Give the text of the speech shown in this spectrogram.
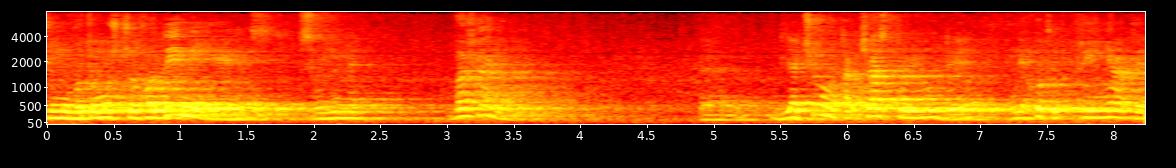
Чому? Бо тому що Вадим є своїми бажаннями. Е, Для чого так часто люди не хочуть прийняти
